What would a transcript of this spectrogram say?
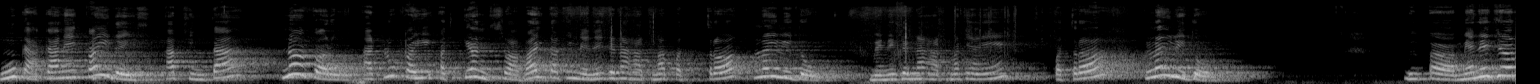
હું કાકાને કહી દઈશ. આપ ચિંતા ન કરો. આટલું કહી અત્યંત સ્વાભાવિકતાથી મેનેજરના હાથમાં પત્ર લઈ લીધો. મેનેજરના હાથમાં તેણે પત્ર લઈ લીધો. મેનેજર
